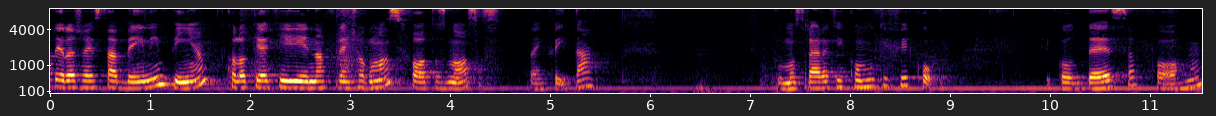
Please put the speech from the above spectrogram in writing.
Geladeira já está bem limpinha. Coloquei aqui na frente algumas fotos nossas para enfeitar. Vou mostrar aqui como que ficou. Ficou dessa forma.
